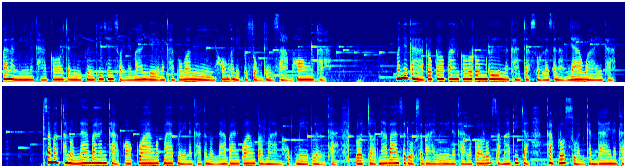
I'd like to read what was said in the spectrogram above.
บ้านหลังนี้นะคะก็จะมีพื้นที่ใช้สอยในบ้านเยอะนะคะ เพราะว่ามีห้องอเนกประสงค์ถึง 3 ห้องค่ะ บรรยากาศรอบๆบบ้านก็ร่มรื่นนะคะ จัดสวนและสนามหญ้าไว้ค่ะ สำหรับถนนหน้าบ้านค่ะก็กว้างมาก ๆ เลยนะคะ ถนนหน้าบ้านกว้างประมาณ 6 เมตรเลยค่ะ รถจอดหน้าบ้านสะดวกสบายเลยนะคะ แล้วก็รถสามารถที่จะขับรถสวนกันได้นะคะ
